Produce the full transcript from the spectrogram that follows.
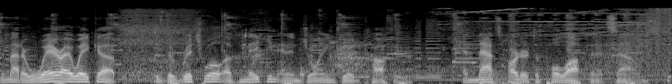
no matter where I wake up, is the ritual of making and enjoying good coffee. And that's harder to pull off than it sounds.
